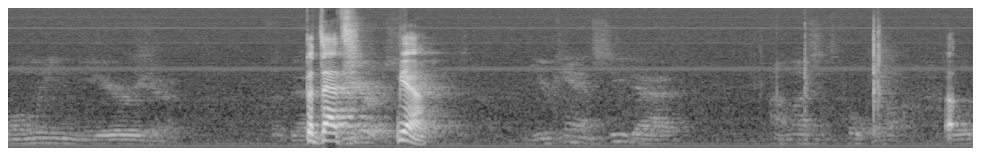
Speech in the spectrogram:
only in the area But that's, nearest. yeah. You can't see that unless it's pulled off. totally.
